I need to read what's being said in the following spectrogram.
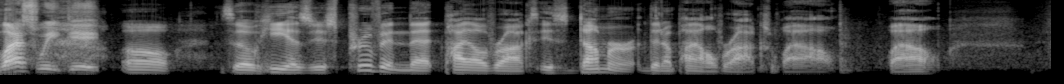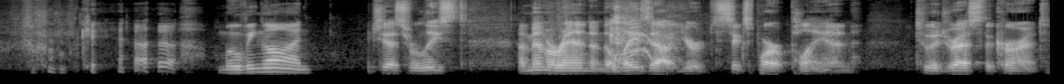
Last week, DA Oh, so he has just proven that pile of rocks is dumber than a pile of rocks. Wow, wow. okay, moving on. just released a memorandum that lays out your six-part plan to address the current.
